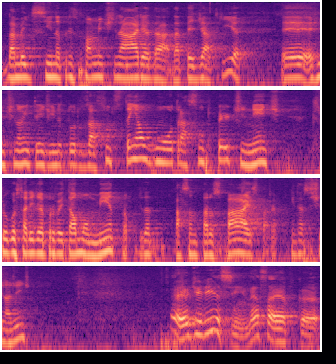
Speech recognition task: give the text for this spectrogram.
da medicina, principalmente na área da, da pediatria, é, a gente não entende ainda todos os assuntos. Tem algum outro assunto pertinente que o senhor gostaria de aproveitar o momento para poder estar passando para os pais, para quem está assistindo a gente? É, eu diria assim, nessa época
